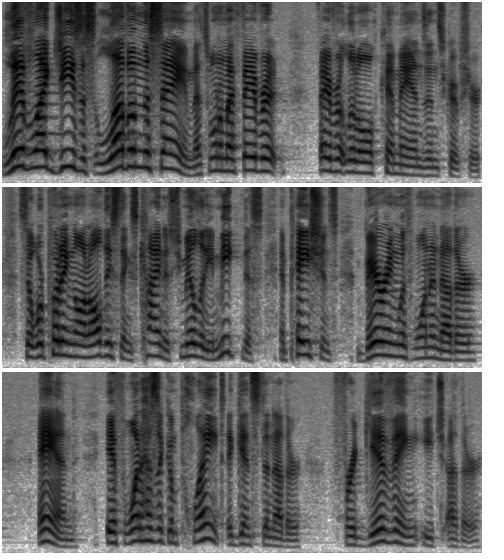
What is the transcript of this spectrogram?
Live like Jesus. Love them the same. That's one of my favorite favorite little commands in scripture. So we're putting on all these things kindness, humility, meekness, and patience, bearing with one another, and if one has a complaint against another, forgiving each other.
